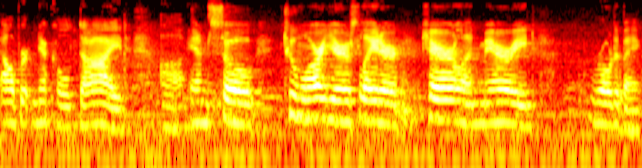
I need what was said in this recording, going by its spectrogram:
Albert Nickel died. Uh, and so, two more years later, Carolyn married Rodebank.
